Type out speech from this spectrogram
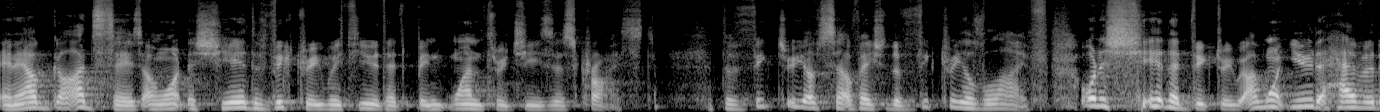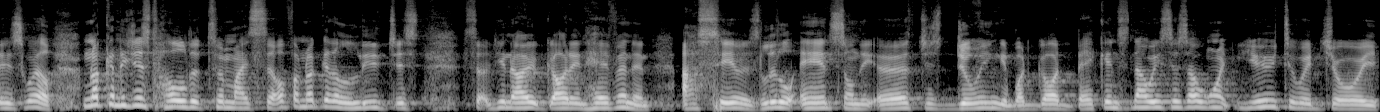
And our God says, I want to share the victory with you that's been won through Jesus Christ the victory of salvation, the victory of life. I want to share that victory. I want you to have it as well. I'm not going to just hold it to myself. I'm not going to live just, so, you know, God in heaven and us here as little ants on the earth just doing what God beckons. No, He says, I want you to enjoy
